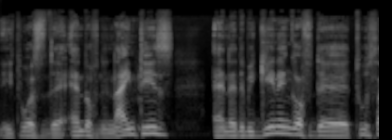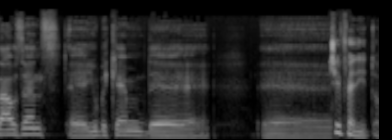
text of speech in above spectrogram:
it was the end of the 90s, and at the beginning of the 2000s, uh, you became the uh, Chief editor.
